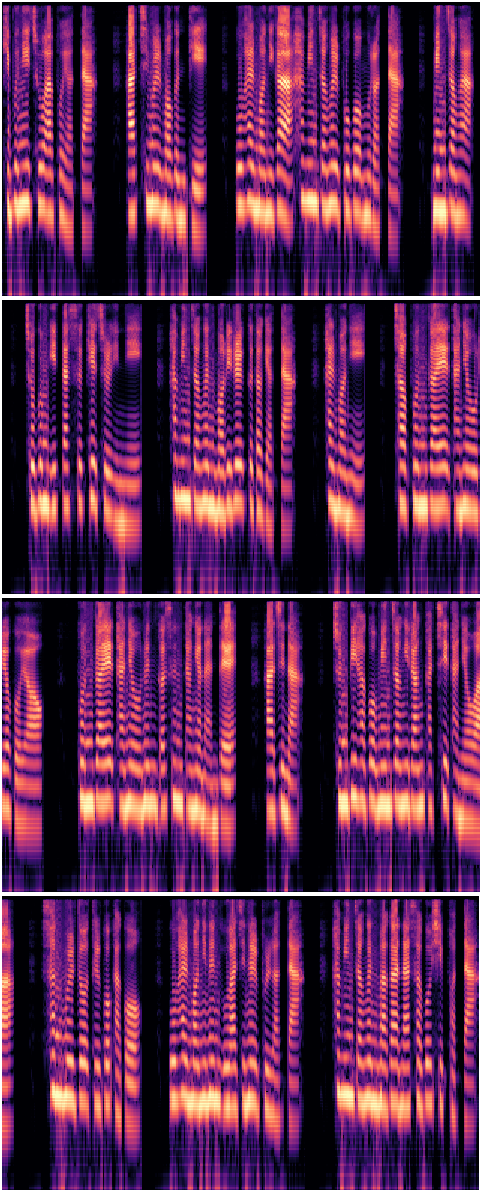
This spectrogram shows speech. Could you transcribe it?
기분이 좋아 보였다. 아침을 먹은 뒤 우할머니가 하민정을 보고 물었다. 민정아, 조금 이따 쓱 해줄 있니? 하민정은 머리를 끄덕였다. 할머니, 저 본가에 다녀오려고요. 본가에 다녀오는 것은 당연한데 아지나 준비하고 민정이랑 같이 다녀와. 선물도 들고 가고 우할머니는 우아진을 불렀다. 하민정은 막아 나서고 싶었다.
